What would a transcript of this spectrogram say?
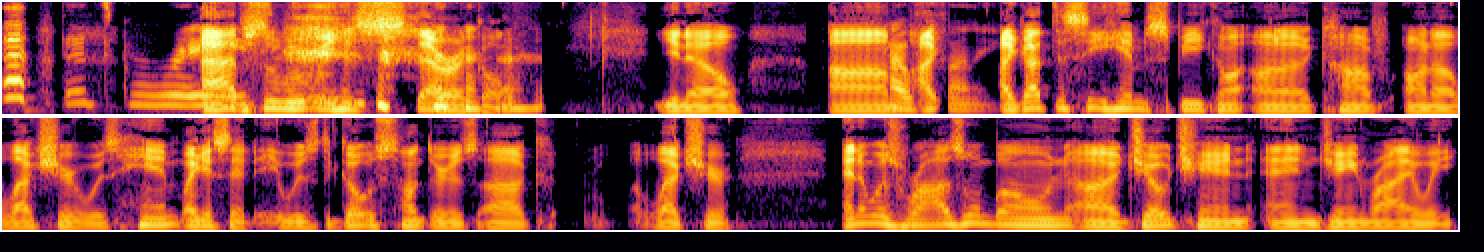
That's great. absolutely hysterical. You know, um, How I, funny. I got to see him speak on, on a conf, on a lecture. It was him, like I said, it was the Ghost Hunters uh, lecture, and it was Rosalind Bone, uh, Joe Chin, and Jane Riley.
